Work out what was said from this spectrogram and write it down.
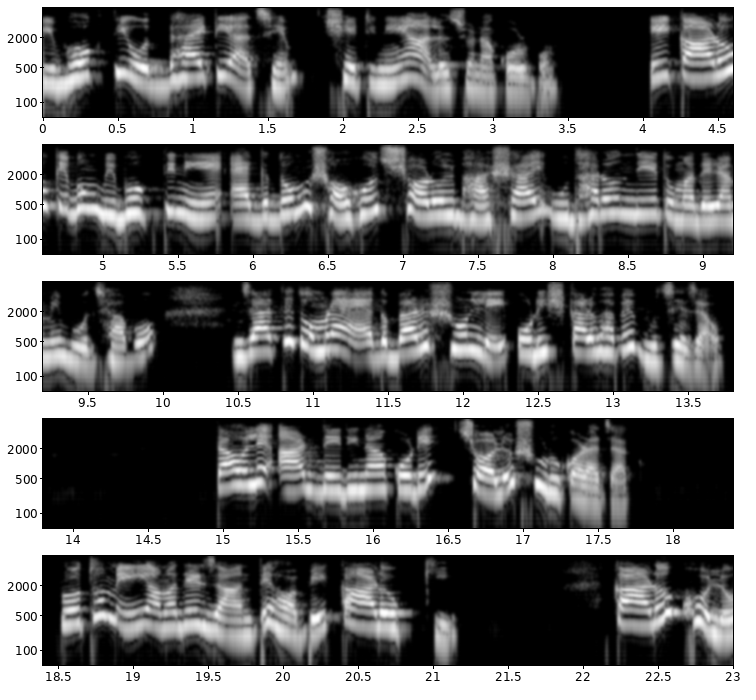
বিভক্তি অধ্যায়টি আছে, সেটি নিয়ে আলোচনা করব। এই কারক এবং বিভক্তি নিয়ে একদম সহজ সরল ভাষায় উদাহরণ দিয়ে তোমাদের আমি বোঝাবো, যাতে তোমরা একবার শুনলেই পরিষ্কারভাবে বুঝে যাও। তাহলে আর দেরি না করে চলো শুরু করা যাক। প্রথমেই আমাদের জানতে হবে কারক কি। কারক হলো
